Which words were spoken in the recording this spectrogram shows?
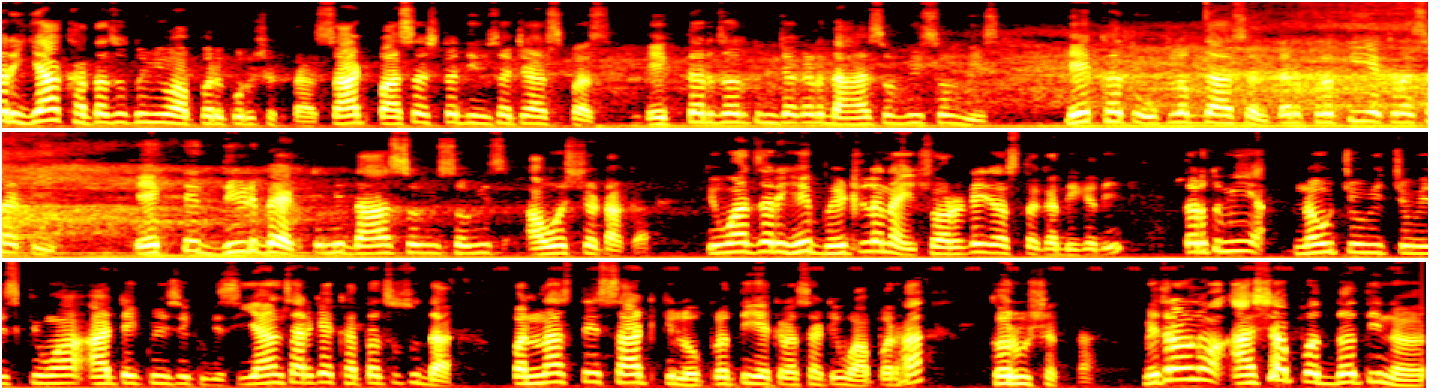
तर या खताचा तुम्ही वापर करू शकता. साठ पासष्ट दिवसाच्या आसपास एकतर जर तुमच्याकडे दहा सव्वीस सव्वीस हे खत उपलब्ध असेल तर प्रति एकरासाठी एक ते दीड बॅग तुम्ही दहा सव्वीस सव्वीस अवश्य टाका. किंवा जर हे भेटलं नाही शॉर्टेज असतं कधी कधी तर तुम्ही नऊ चोवीस चोवीस किंवा आठ एकवीस एकवीस यांसारख्या खताचा सुद्धा पन्नास ते साठ किलो प्रति एकरासाठी वापर हा करू शकता. मित्रांनो अशा पद्धतीनं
